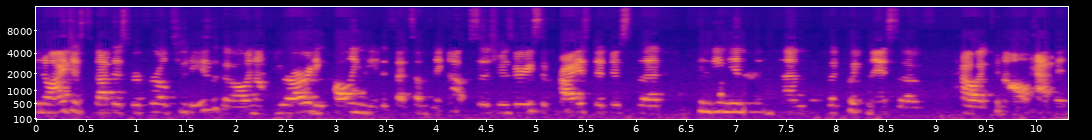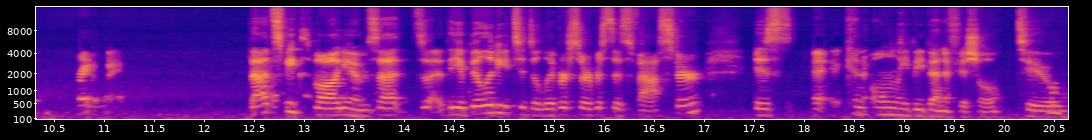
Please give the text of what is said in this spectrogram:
you know, I just got this referral two days ago and you're already calling me to set something up. So she was very surprised at just the convenience and the quickness of how it can all happen right away. That speaks volumes. That the ability to deliver services faster is eh, can only be beneficial to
